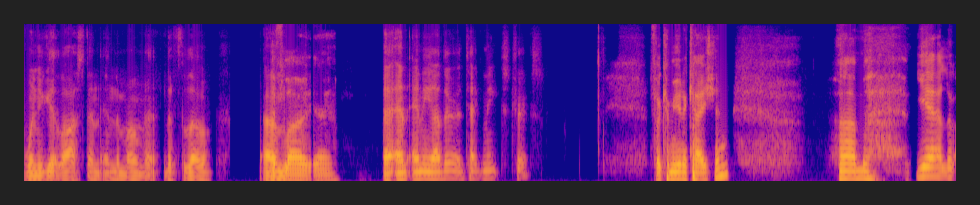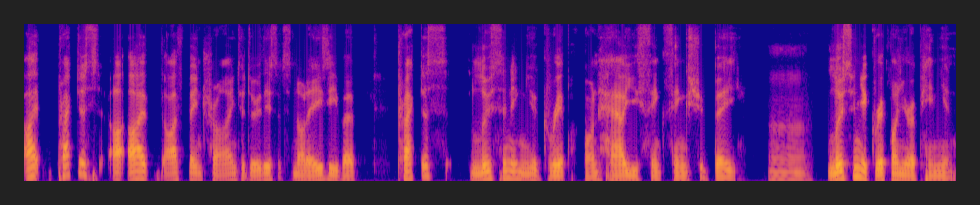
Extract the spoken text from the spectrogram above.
when you get lost in in the moment the flow. The um flow yeah. and any other techniques tricks? For communication? Um yeah look i practice I, I i've been trying to do this it's not easy but practice loosening your grip on how you think things should be. Mm, loosen your grip on your opinion.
